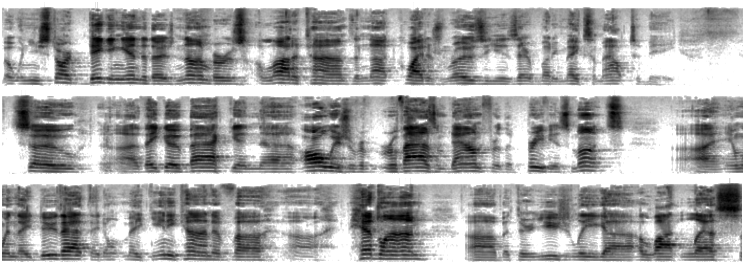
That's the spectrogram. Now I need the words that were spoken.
But when you start digging into those numbers, a lot of times they're not quite as rosy as everybody makes them out to be. So uh, they go back and uh, always re- revise them down for the previous months. Uh, and when they do that, they don't make any kind of uh, uh, headline, uh, but they're usually a lot less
